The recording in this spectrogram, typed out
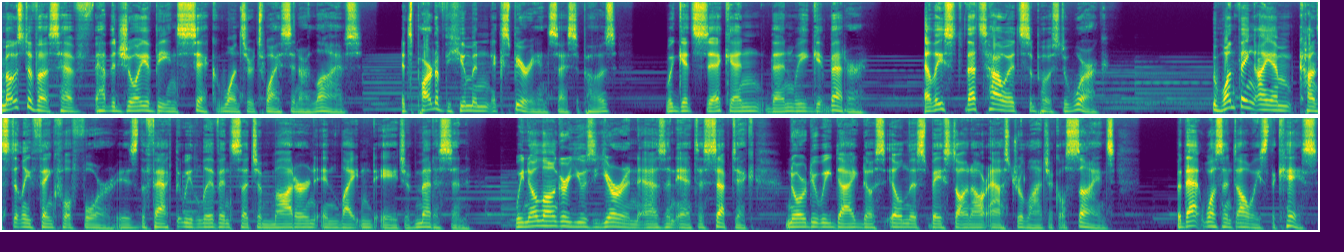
Most of us have had the joy of being sick once or twice in our lives. It's part of the human experience, I suppose. We get sick and then we get better. At least that's how it's supposed to work. The one thing I am constantly thankful for is the fact that we live in such a modern, enlightened age of medicine. We no longer use urine as an antiseptic, nor do we diagnose illness based on our astrological signs. But that wasn't always the case.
